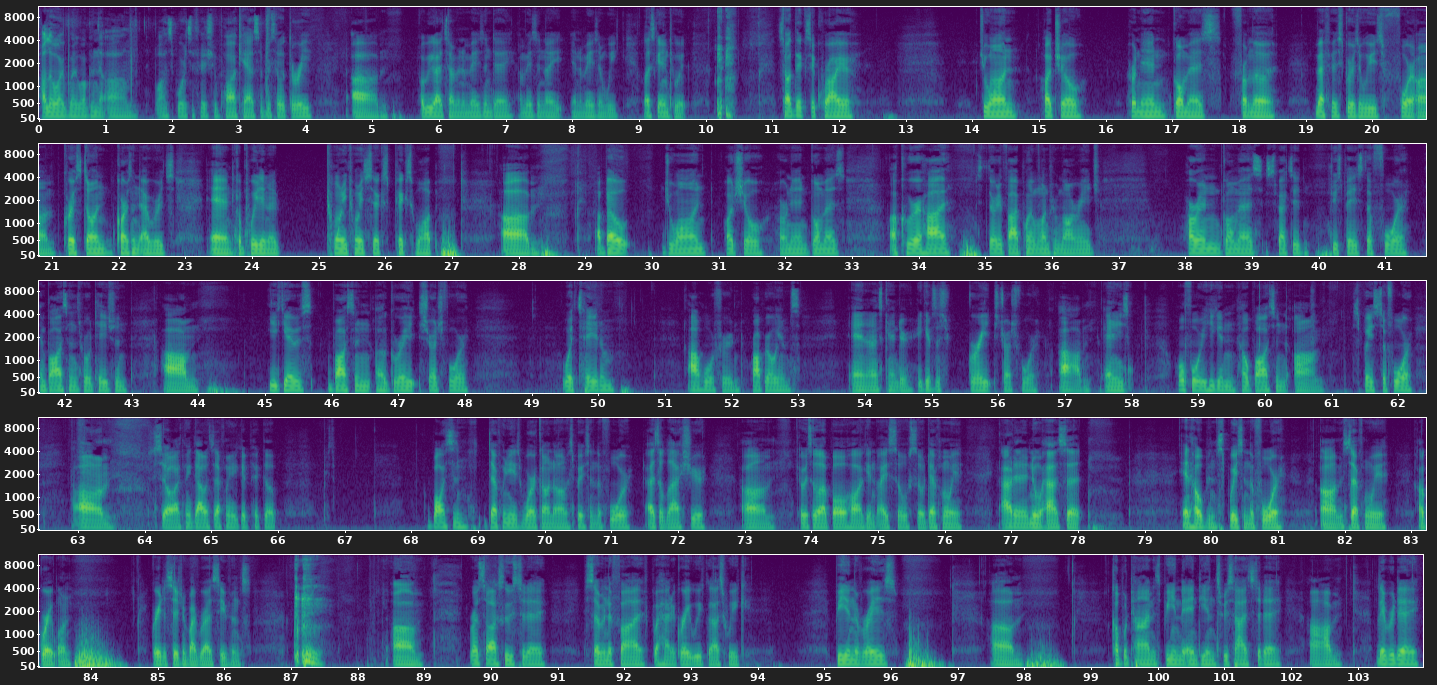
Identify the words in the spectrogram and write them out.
Hello, everybody. Welcome to um Ball Sports Official Podcast, episode three. Um, hope you guys have an amazing day, amazing night, and amazing week. Let's get into it. Celtics acquire Juan Hacho Hernan Gomez from the Memphis Grizzlies for um Kris Dunn, Carsen Edwards, and completing a 2026 pick swap. Um, about Juan Hacho Hernan Gomez, a career high, 35.1 from long range. Hernan Gomez expected to space the four in Boston's rotation. Um, he gives Boston a great stretch four with Tatum, Al Horford, Rob Williams, and Enes Kanter. He gives us great stretch four. Um, and he's hopefully he can help Boston um space to four. Um, so I think that was definitely a good pickup. Boston definitely needs work on um spacing the four as of last year. Um, it was a lot of ball hog and ISO, so definitely adding a new asset and helping spacing the four. Um, it's definitely a great one. Great decision by Brad Stevens. um, Red Sox lose today, seven to five, but had a great week last week. Being the Rays, um, a couple times being the Indians besides today. Um, Labor Day,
